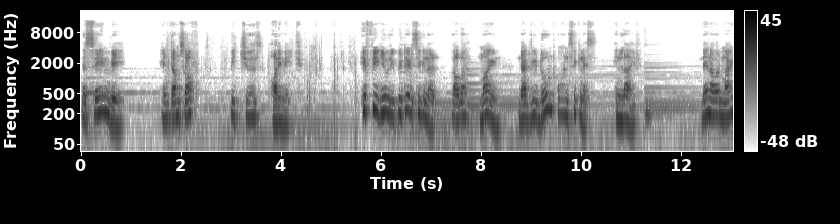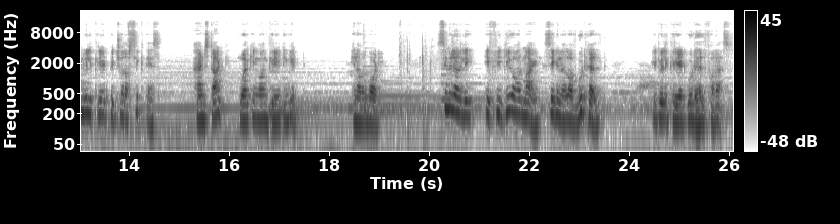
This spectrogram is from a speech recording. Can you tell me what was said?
the same way in terms of pictures or image if we give repeated signal to our mind that we don't want sickness in life then our mind will create picture of sickness and start working on creating it in our body. Similarly if we give our mind signal of good health it will create good health for us.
